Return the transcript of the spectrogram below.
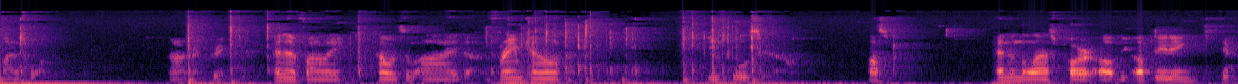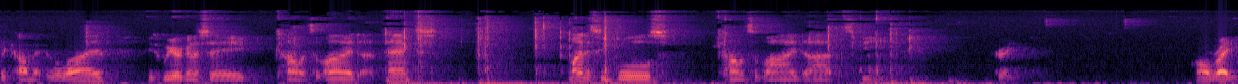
minus one. All right, great. And then finally, comets of i dot frame count equals zero. Awesome. And then the last part of the updating, if the comet is alive, is we are going to say comets of i dot x minus equals comets of i dot speed. Great. Alrighty.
